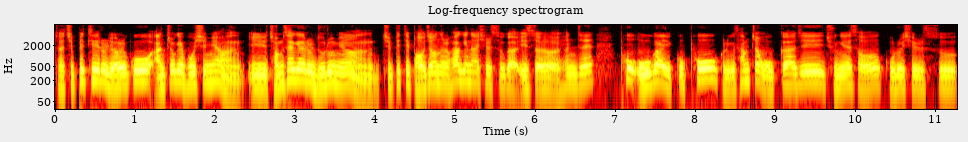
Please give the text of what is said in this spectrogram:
자, GPT를 열고 안쪽에 보시면 이 점 세 개를 누르면 GPT 버전을 확인하실 수가 있어요. 현재 4.5가 있고 4 그리고 3.5까지 중에서 고르실 수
